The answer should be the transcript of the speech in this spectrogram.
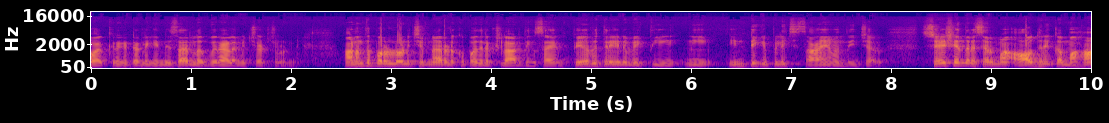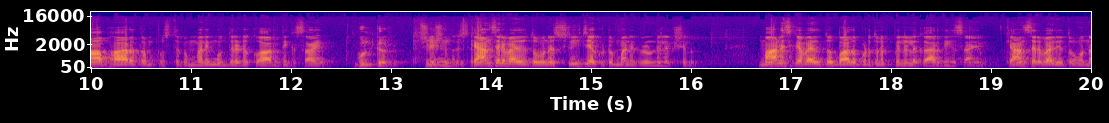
క్రికెటర్లకు ఎన్నిసార్లు విరాళం ఇచ్చాడు చూడండి. అనంతపురంలోని చిన్నారులకు పది లక్షల ఆర్థిక సాయం. పేరు తెలియని వ్యక్తిని ఇంటికి పిలిచి సహాయం అందించారు. శేషేంద్ర శర్మ ఆధునిక మహాభారతం పుస్తకం మణిముద్రణకు ఆర్థిక సాయం. గుంటూరు స్టేషన్ క్యాన్సర్ వ్యాధితో ఉన్న శ్రీజ కుటుంబానికి రెండు లక్షలు. మానసిక వ్యాధితో బాధపడుతున్న పిల్లలకు ఆర్థిక సాయం. క్యాన్సర్ వ్యాధితో ఉన్న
